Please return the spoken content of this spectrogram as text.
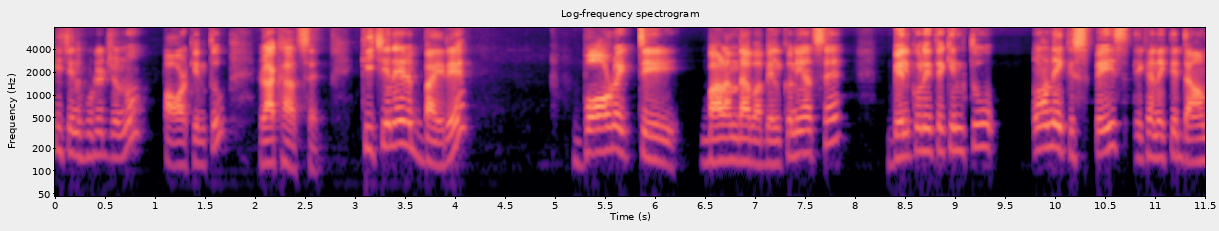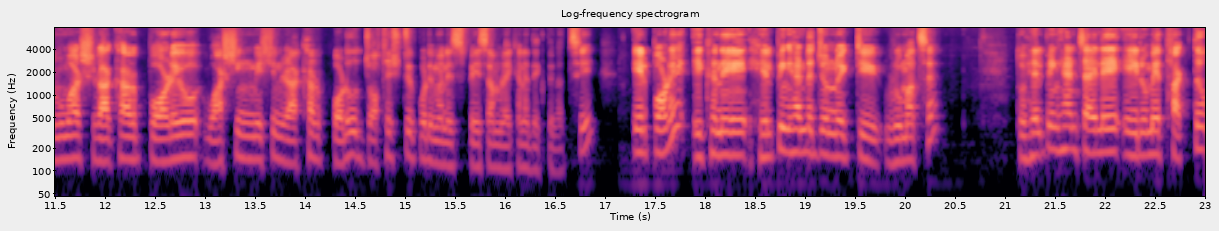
কিচেন হুডের জন্য পাওয়ার কিন্তু রাখা আছে। কিচেনের বাইরে বড় একটি বারান্দা বা বেলকনি আছে। বেলকনিতে কিন্তু অনেক স্পেস এখানে একটি ডাউন ওয়াশ রাখার পরেও ওয়াশিং মেশিন রাখার পরেও যথেষ্ট পরিমাণে স্পেস আমরা এখানে দেখতে পাচ্ছি। এরপরে এখানে হেল্পিং হ্যান্ডের জন্য একটি রুম আছে। তো হেল্পিং হ্যান্ড চাইলে এই রুমে থাকতেও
